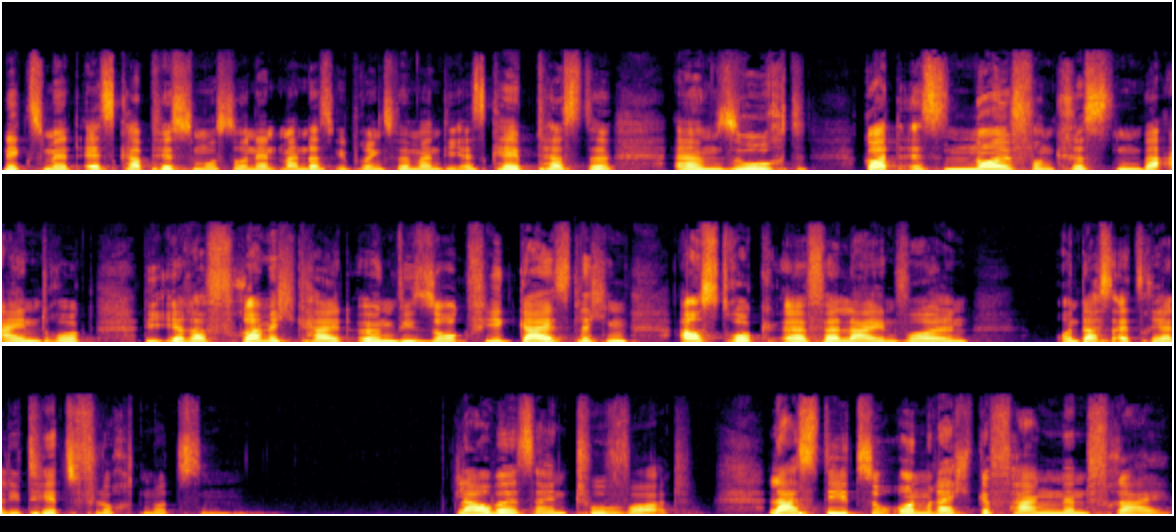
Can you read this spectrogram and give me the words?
Nichts mit Eskapismus, so nennt man das übrigens, wenn man die Escape-Taste ähm, sucht, Gott ist null von Christen beeindruckt, die ihrer Frömmigkeit irgendwie so viel geistlichen Ausdruck äh, verleihen wollen und das als Realitätsflucht nutzen. Glaube ist ein Tu-Wort. Lass die zu Unrecht Gefangenen frei.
